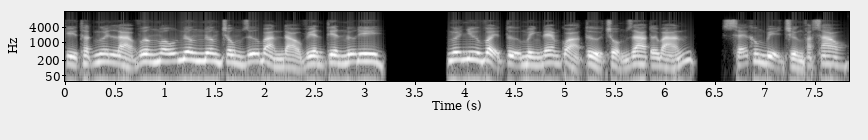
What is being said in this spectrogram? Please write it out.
kỳ thật ngươi là vương mẫu nương nương trông giữ bản đảo viên tiên nữ đi. Ngươi như vậy tự mình đem quả tử trộm ra tới bán, sẽ không bị trừng phạt sao.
